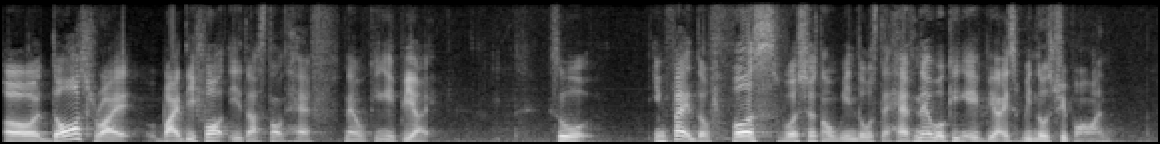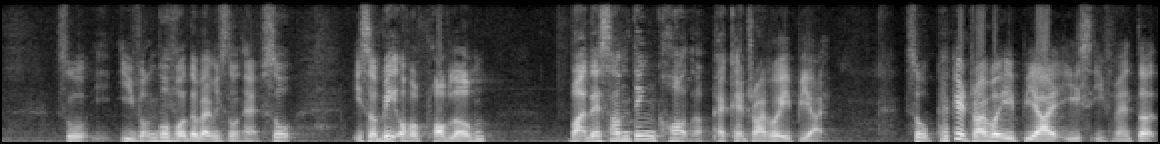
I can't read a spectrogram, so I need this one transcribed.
uh, DOS, right, by default, it does not have networking API. So, in fact, the first version of Windows that have networking API is Windows 3.1. So, to go further back, we don't have. So, it's a bit of a problem, but there's something called a packet driver API. So, packet driver API is invented,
